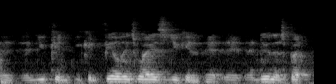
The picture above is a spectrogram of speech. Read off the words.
and, and you can you can feel these ways, and you can and, and- do this, but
